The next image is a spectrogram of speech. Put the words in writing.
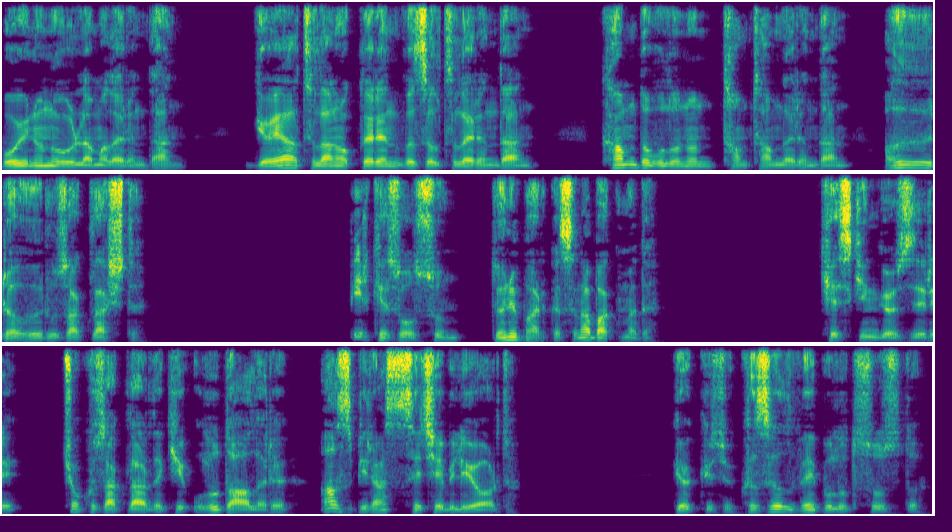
Boyunun uğurlamalarından, göğe atılan okların vızıltılarından, kam davulunun tamtamlarından ağır ağır uzaklaştı. Bir kez olsun dönüp arkasına bakmadı. Keskin gözleri çok uzaklardaki ulu dağları az biraz seçebiliyordu. Gökyüzü kızıl ve bulutsuzdu.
